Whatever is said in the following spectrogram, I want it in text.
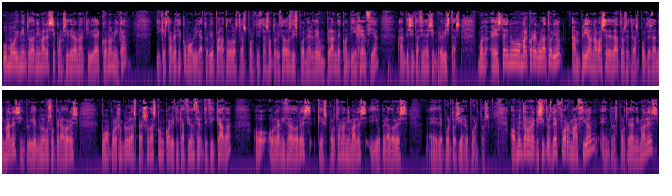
un movimiento de animales se considera una actividad económica y que establece como obligatorio para todos los transportistas autorizados disponer de un plan de contingencia ante situaciones imprevistas. Bueno, este nuevo marco regulatorio amplía una base de datos de transportes de animales, incluye nuevos operadores, como por ejemplo las personas con cualificación certificada o organizadores que exportan animales y operadores eh, de puertos y aeropuertos. Aumenta los requisitos de formación en transporte de animales,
